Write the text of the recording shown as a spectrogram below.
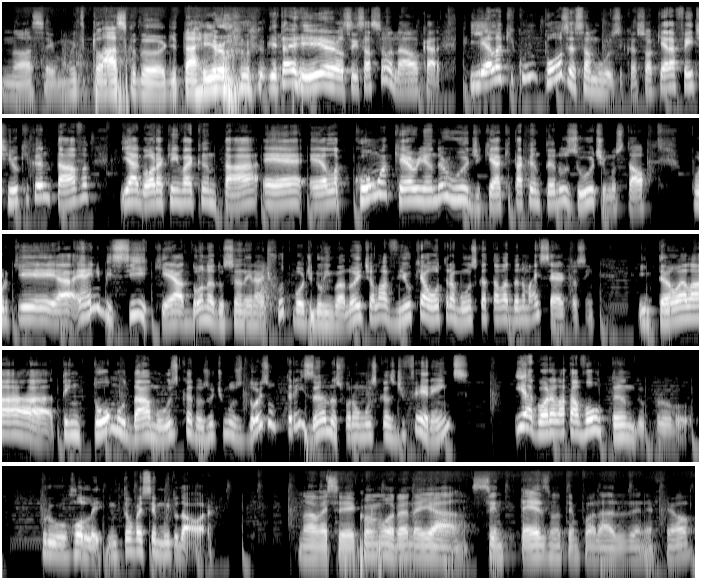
Nossa, é muito clássico do Guitar Hero. Guitar Hero, sensacional, cara. E ela que compôs essa música, só que era a Fate Hill que cantava, e agora quem vai cantar é ela com a Carrie Underwood, que é a que tá cantando os últimos tal. Porque a NBC, que é a dona do Sunday Night Football de domingo à noite, ela viu que a outra música tava dando mais certo, assim. Então ela tentou mudar a música, nos últimos dois ou três anos foram músicas diferentes, e agora ela tá voltando pro, pro rolê. Então vai ser muito da hora. Não, vai ser comemorando aí a centésima temporada da NFL.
